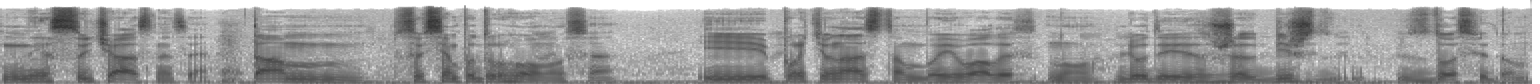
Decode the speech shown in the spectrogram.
не сучасне це. Там зовсім по-другому все. І проти нас там воювали ну, люди вже більш з досвідом.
